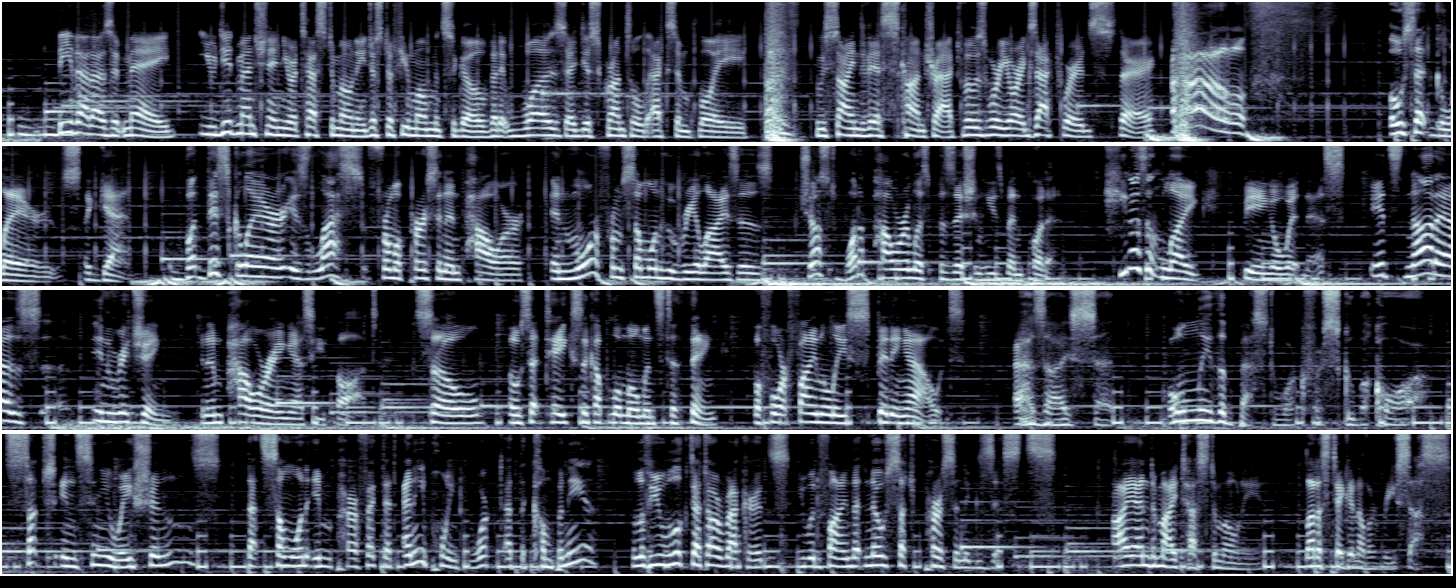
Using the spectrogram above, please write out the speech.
be that as it may you did mention in your testimony just a few moments ago that it was a disgruntled ex-employee who signed this contract those were your exact words sir Oh! Oset glares again. But this glare is less from a person in power and more from someone who realizes just what a powerless position he's been put in. He doesn't like being a witness. It's not as enriching and empowering as he thought. So, Oset takes a couple of moments to think before finally spitting out as I said, only the best work for Scuba Corps. Such insinuations that someone imperfect at any point worked at the company? Well, if you looked at our records, you would find that no such person exists. I end my testimony. Let us take another recess.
